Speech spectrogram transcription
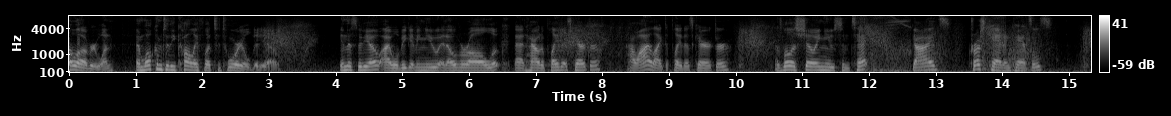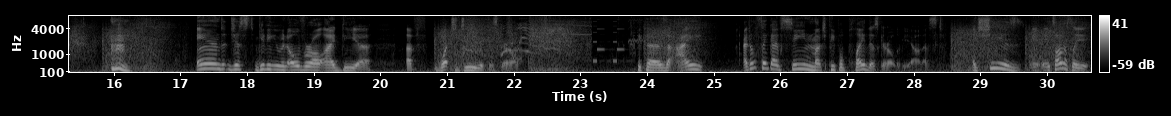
Hello everyone, and welcome to the Caulifla tutorial video. In this video, I will be giving you an overall look at how to play this character, how I like to play this character, as well as showing you some tech, guides, crush cannon cancels, and just giving you an overall idea of what to do with this girl. Because I I don't think I've seen much people play this girl, to be honest. And she is, it's honestly,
